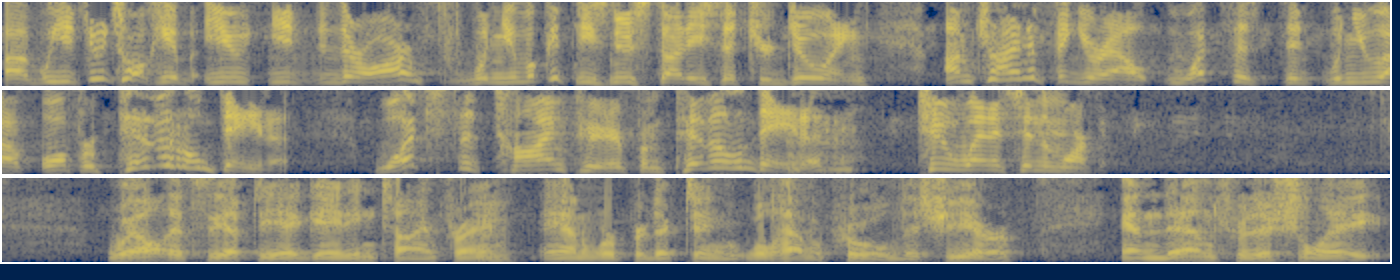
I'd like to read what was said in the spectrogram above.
Uh, when you do talking about you, you, there are when you look at these new studies that you're doing, I'm trying to figure out what the, the when you offer pivotal data. What's the time period from pivotal data to when it's in the market? Well, it's the FDA gating time frame, mm-hmm. and we're predicting we'll have approval this year. And then traditionally,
